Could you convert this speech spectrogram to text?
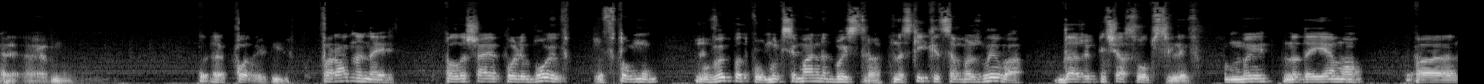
е, ем, е, подвигами. Поранений полишає поле бою в, в тому випадку максимально швидко, наскільки це можливо, навіть під час обстрілів. Ми надаємо е,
